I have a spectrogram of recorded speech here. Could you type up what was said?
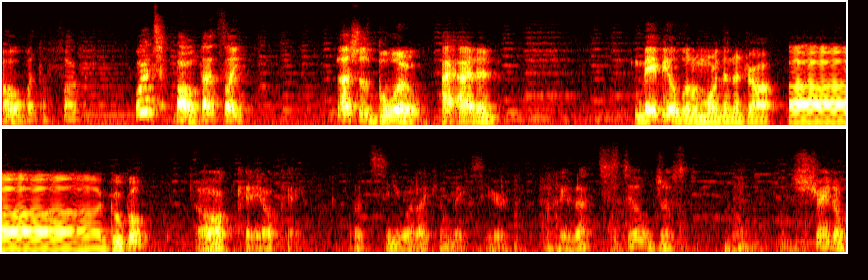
Oh, what the fuck? What? Oh, that's like, that's just blue. I added maybe a little more than a drop. Uh, Google? Okay, okay. Let's see what I can mix here. Okay, that's still just straight up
